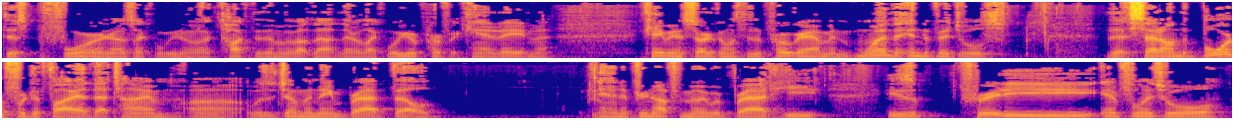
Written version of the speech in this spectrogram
this before, and I was like, well, you know, I talked to them about that, and they were like, "Well, you're a perfect candidate." And I came in and started going through the program, and one of the individuals that sat on the board for Defy at that time uh, was a gentleman named Brad Feld. And if you're not familiar with Brad, he he's a pretty influential,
